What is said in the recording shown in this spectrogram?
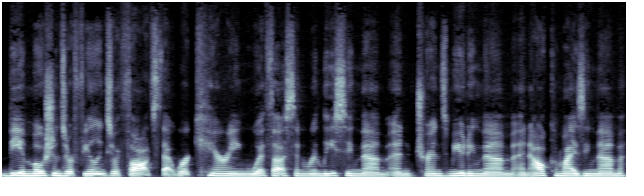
the emotions or feelings or thoughts that we're carrying with us and releasing them and transmuting them and alchemizing them,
